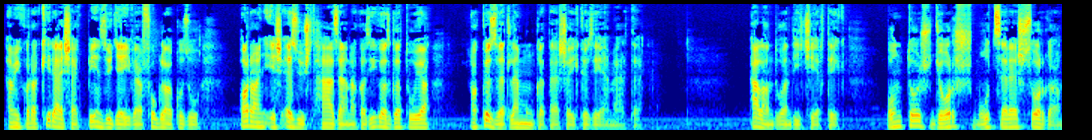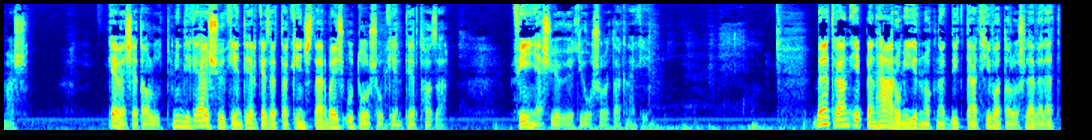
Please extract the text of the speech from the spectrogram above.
amikor a királyság pénzügyeivel foglalkozó arany és ezüst házának az igazgatója a közvetlen munkatársai közé emelte. Állandóan dicsérték. Pontos, gyors, módszeres, szorgalmas. Keveset aludt, mindig elsőként érkezett a kincstárba, és utolsóként tért haza. Fényes jövőt jósoltak neki. Beltrán éppen három írnoknak diktált hivatalos levelet,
